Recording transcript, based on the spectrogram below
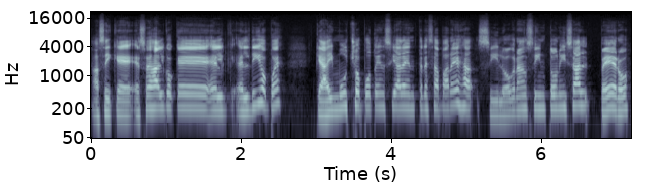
Así que eso es algo que él, él dijo, pues, que hay mucho potencial entre esa pareja si logran sintonizar, pero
